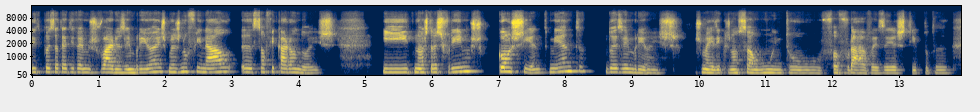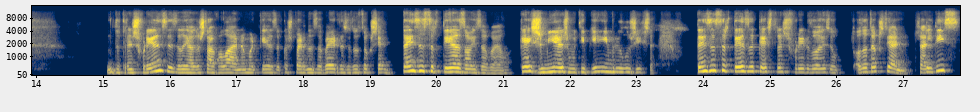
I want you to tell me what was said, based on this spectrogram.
e depois até tivemos vários embriões, mas no final só ficaram dois. E nós transferimos conscientemente dois embriões os médicos não são muito favoráveis a este tipo de, de transferências. Aliás, eu estava lá na Marquesa com as pernas abertas e o doutor Cristiano, tens a certeza, oh Isabel, que és mesmo, tipo, e embriologista, tens a certeza que queres transferir dois? Eu, o oh, doutor Cristiano, já lhe disse,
